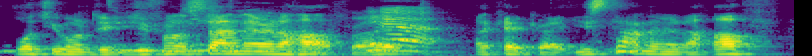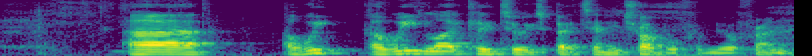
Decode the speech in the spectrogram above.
What do you want to do? You just want to stand there in a huff, right? Yeah. Okay, great. You stand there in a huff. Uh, are we are we likely to expect any trouble from your friend?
